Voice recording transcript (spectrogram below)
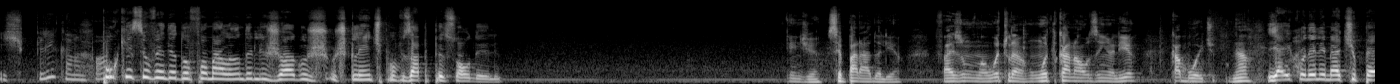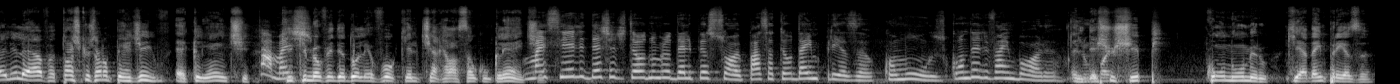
Explica, não pode? Porque se o vendedor for malandro, ele joga os, os clientes pro zap pessoal dele. Entendi. Separado ali. ó. Faz uma outra, um outro canalzinho ali. Acabou, tipo, né? E aí, quando ele mete o pé, ele leva. Tu acha que eu já não perdi é, cliente Tá, mas- que, que meu vendedor levou, que ele tinha relação com o cliente? Mas se ele deixa de ter o número dele pessoal e passa a ter o da empresa como uso, quando ele vai embora? Ele Não deixa pode- o chip com o número que é da empresa.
